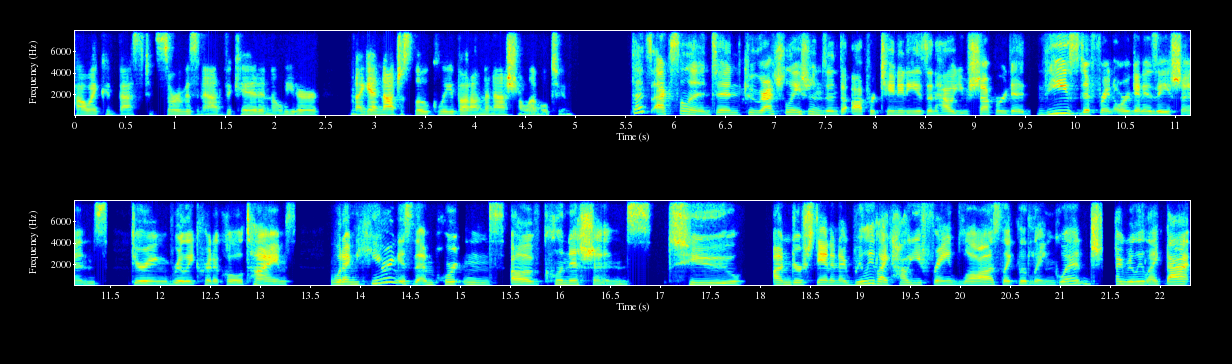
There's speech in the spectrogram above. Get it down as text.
how I could best serve as an advocate and a leader. And again, not just locally, but on the national level too. That's excellent. And congratulations on the opportunities and how you've shepherded these different organizations during really critical times. What I'm hearing is the importance of clinicians to understand. And I really like how you framed laws, like the language. I really like that.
